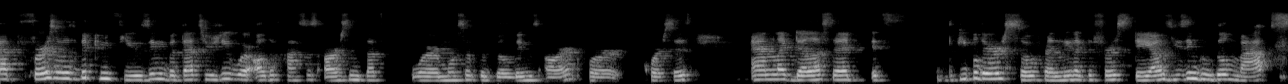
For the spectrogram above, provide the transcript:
at first it was a bit confusing, but that's usually where all the classes are since that's where most of the buildings are for courses. And like Della said, it's the people there are so friendly. Like the first day, I was using Google Maps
